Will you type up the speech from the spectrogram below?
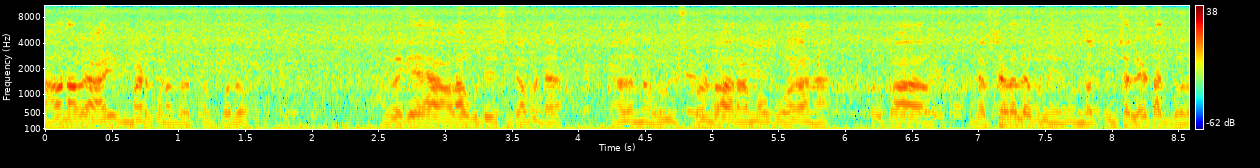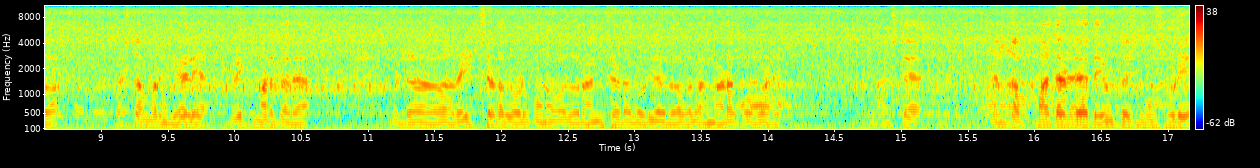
ನಾವು ನಾವೇ ಆಯ್ಕೆ ಮಾಡ್ಕೊಳೋದು ತಪ್ಪದು. ಇವಾಗೇ ಹಾಳಾಗ್ಬಿಟ್ಟಿದೆ, ಸಿಕ್ಕಾಪಟ್ಟೆ. ಅದನ್ನು ನಾವು ಉಳಿಸ್ಕೊಂಡು ಆರಾಮಾಗಿ ಹೋಗೋಣ. ಸ್ವಲ್ಪ ಲೆಫ್ಟ್ ಸೈಡಲ್ಲೇ ಬನ್ನಿ, ಒಂದು ಹತ್ತು ನಿಮಿಷ ಲೇಟ್ ಆಗ್ಬೋದು. ಕಸ್ಟಮರ್ಗೆ ಹೇಳಿ ವೆಯ್ಟ್ ಮಾಡ್ತಾರೆ. ಬಟ್ ರೈಟ್ ಸೈಡಲ್ಲಿ ಹೊಡ್ಕೊಂಡು ಹೋಗೋದು ರಾಂಗ್ ಸೈಡಲ್ಲಿ ಹೊಡಿಯೋದು ಅವೆಲ್ಲ ಮಾಡೋಕ್ಕೆ ಹೋಗ್ಬೇಡಿ. ಅಷ್ಟೇ. ನಾನು ತಪ್ಪು ಮಾತಾಡಿದ್ರೆ ದಯವಿಟ್ಟು ಕ್ಷಮಿಸ್ಬಿಡಿ.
